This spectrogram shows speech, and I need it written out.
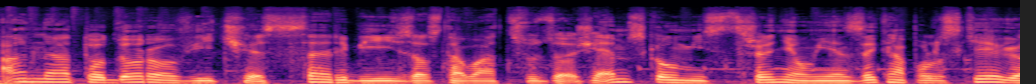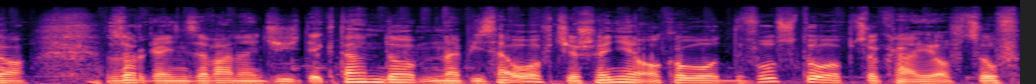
Anna Todorowicz z Serbii została cudzoziemską mistrzynią języka polskiego. Zorganizowane dziś dyktando napisało w Cieszynie około 200 obcokrajowców,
